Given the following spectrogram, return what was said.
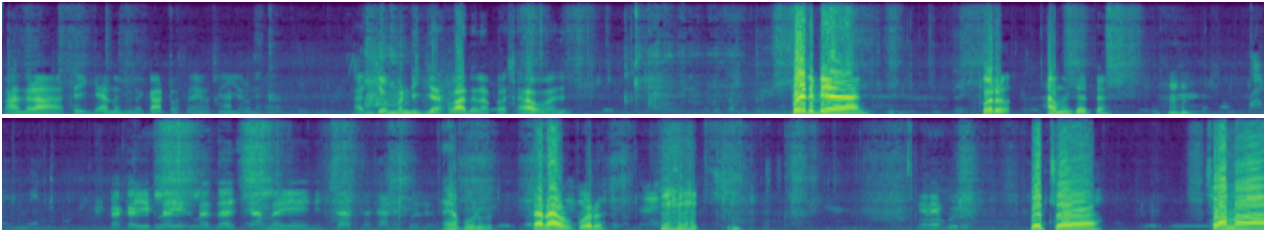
પાંદડા થઈ ગયા ને એટલે ઘાટો છાયો થઈ ગયો ને. આજે મંડી ગયા વાદળા પાસે આવવા છે પર બેન. પર આમ જતા કાકા એકલા એકલા જાય ક્યાં લઈને જાતા? કાને બોલ્યો હે પૂરું. તારે આવું એને બોલ્યો પચ્છા સાના.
